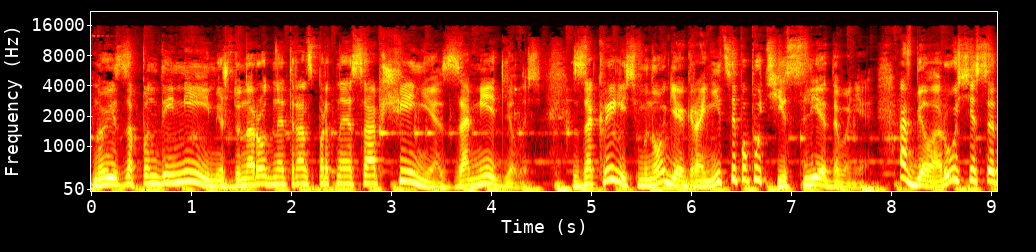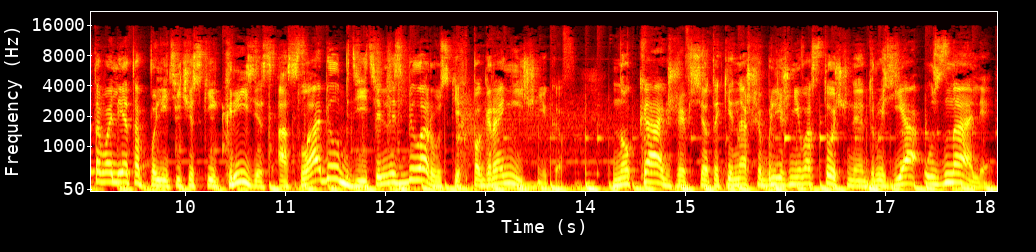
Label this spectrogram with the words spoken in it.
Но из-за пандемии международное транспортное сообщение замедлилось. Закрылись многие границы по пути следования. А в Беларуси с этого лета политический кризис ослабил бдительность белорусских пограничников. Но как же все-таки наши ближневосточные друзья узнали,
